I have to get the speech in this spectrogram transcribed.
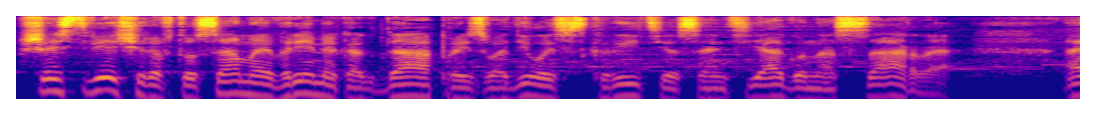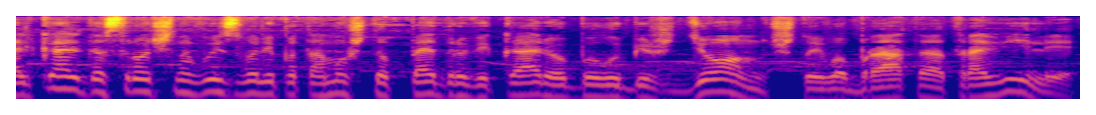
В шесть вечера, в то самое время, когда производилось вскрытие Сантьяго Насара, Алькальда срочно вызвали, потому что Педро Викарио был убежден, что его брата отравили.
